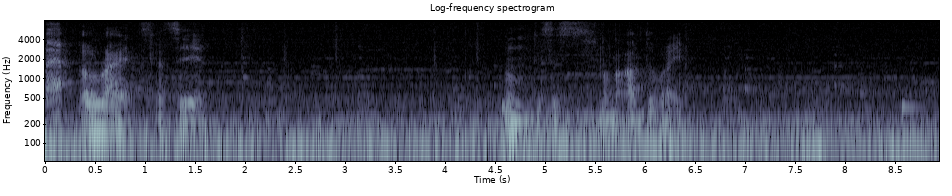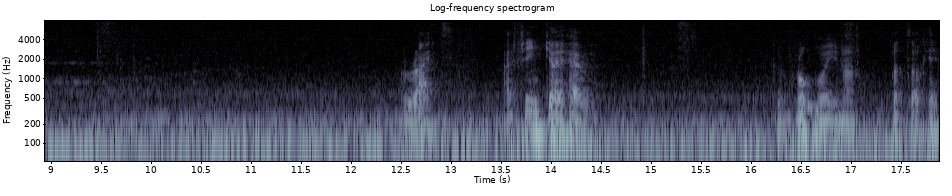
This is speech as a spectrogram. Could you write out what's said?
up. Alright, let's see. Hmm, this is not other way. Right. I think I have gone wrong way now, but okay.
